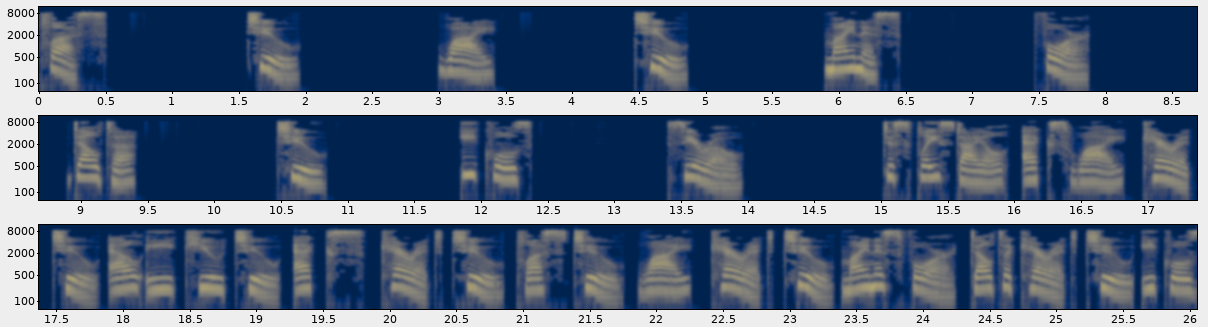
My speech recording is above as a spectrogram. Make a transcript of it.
plus. 2 y. 2 minus 4 delta 2 equals 0 display style x y caret 2 leq 2 x caret 2 plus 2 y caret 2 minus 4 delta caret 2 equals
